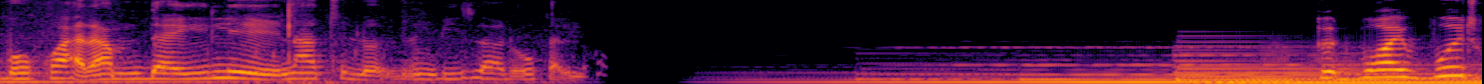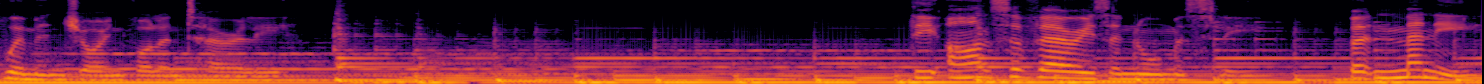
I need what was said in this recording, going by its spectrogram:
boko haram dai le na tulan biza lokal But why would women join voluntarily? The answer varies enormously, but many,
